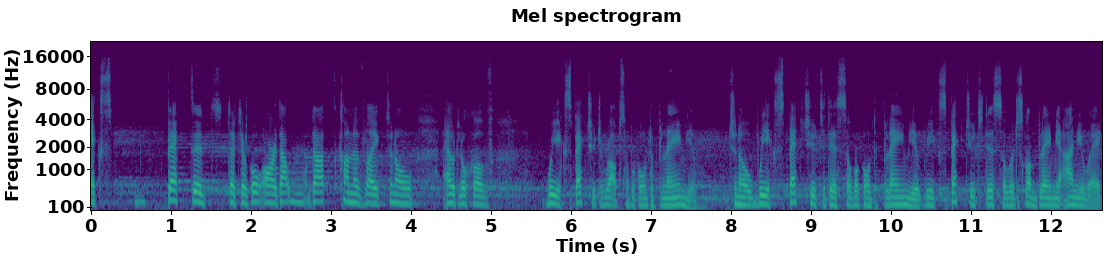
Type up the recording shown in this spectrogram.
expected that you're going, or that, that kind of like, you know, outlook of, we expect you to rob, so we're going to blame you you know, we expect you to this, so we're going to blame you. We expect you to this, so we're just going to blame you anyway.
